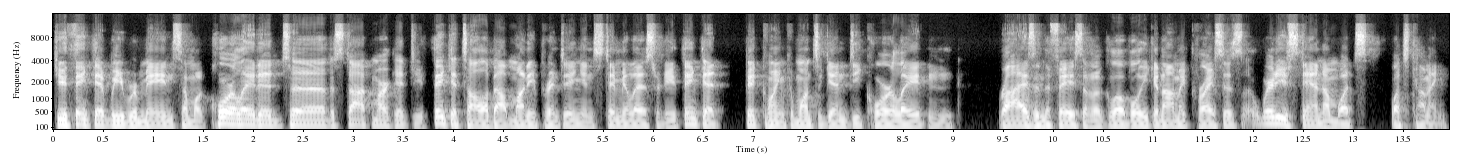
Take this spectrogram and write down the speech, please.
do you think that we remain somewhat correlated to the stock market? Do you think it's all about money printing and stimulus, or do you think that Bitcoin can once again decorrelate and rise in the face of a global economic crisis. Where do you stand on what's what's coming?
